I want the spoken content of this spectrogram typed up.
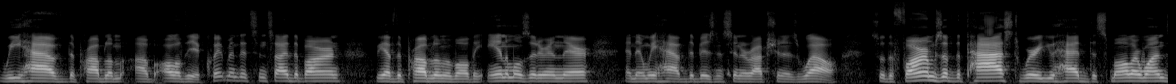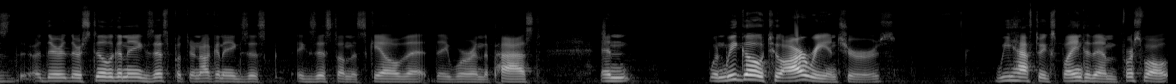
we have the problem of all of the equipment that's inside the barn. We have the problem of all the animals that are in there. And then we have the business interruption as well. So the farms of the past where you had the smaller ones, they're, they're still going to exist, but they're not going to exist, exist on the scale that they were in the past. And when we go to our reinsurers, we have to explain to them, first of all,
